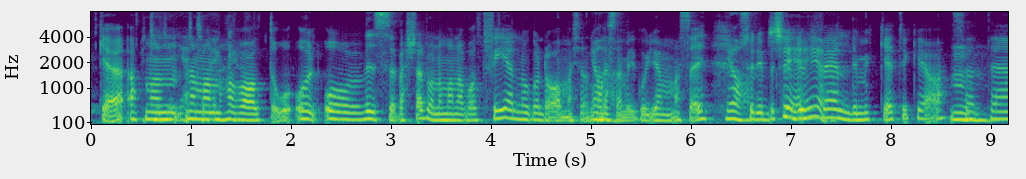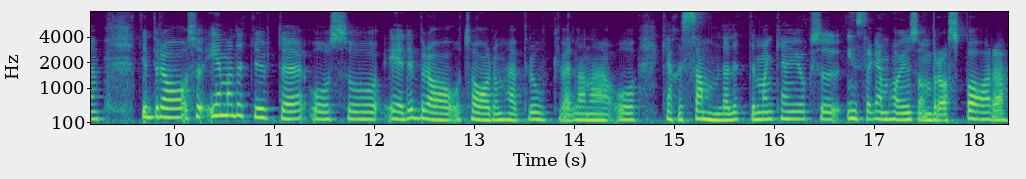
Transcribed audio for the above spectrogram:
mycket att man, när man har valt och, och, och vice versa då när man har valt fel någon dag och man känner att man nästan vill gå och gömma sig. så det betyder så det väldigt mycket tycker jag. Mm. Så att, eh, det är bra. Så är man lite ute och så är det bra att ta de här provkvällarna och kanske samla lite. Man kan ju också, Instagram har ju en sån bra spara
